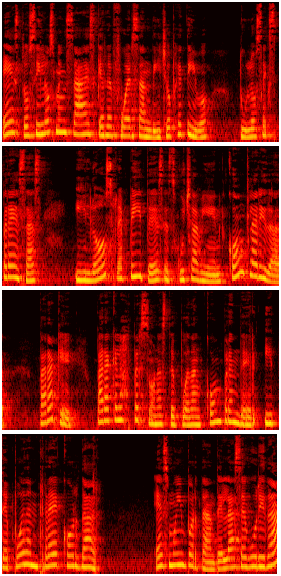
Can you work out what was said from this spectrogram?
Esto si los mensajes que refuerzan dicho objetivo, tú los expresas y los repites, escucha bien, con claridad. ¿Para qué? para que las personas te puedan comprender y te puedan recordar. Es muy importante la seguridad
